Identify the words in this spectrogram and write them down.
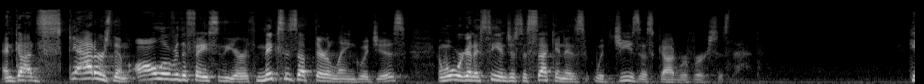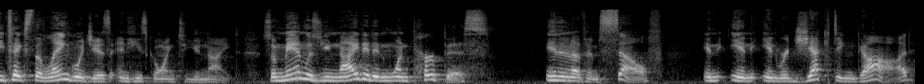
And God scatters them all over the face of the earth, mixes up their languages, and what we're going to see in just a second is with Jesus, God reverses that. He takes the languages and he's going to unite. So man was united in one purpose, in and of himself, in, in, in rejecting God.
